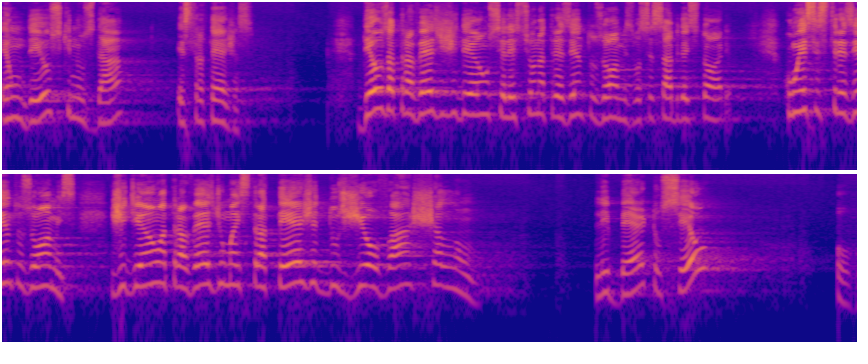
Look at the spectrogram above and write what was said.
é um Deus que nos dá estratégias. Deus, através de Gideão, seleciona 300 homens, você sabe da história. Com esses 300 homens, Gideão, através de uma estratégia do Jeová Shalom, liberta o seu povo.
